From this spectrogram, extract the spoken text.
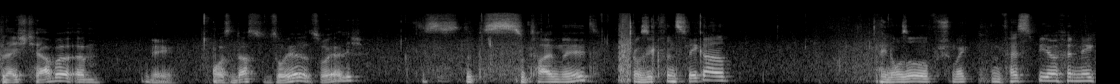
leicht herbe. Ähm, Nee. was ist denn das? Säuer, säuerlich? Das, das ist total mild. Also ich finde es lecker. Genauso schmeckt ein Festbier, finde ich.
